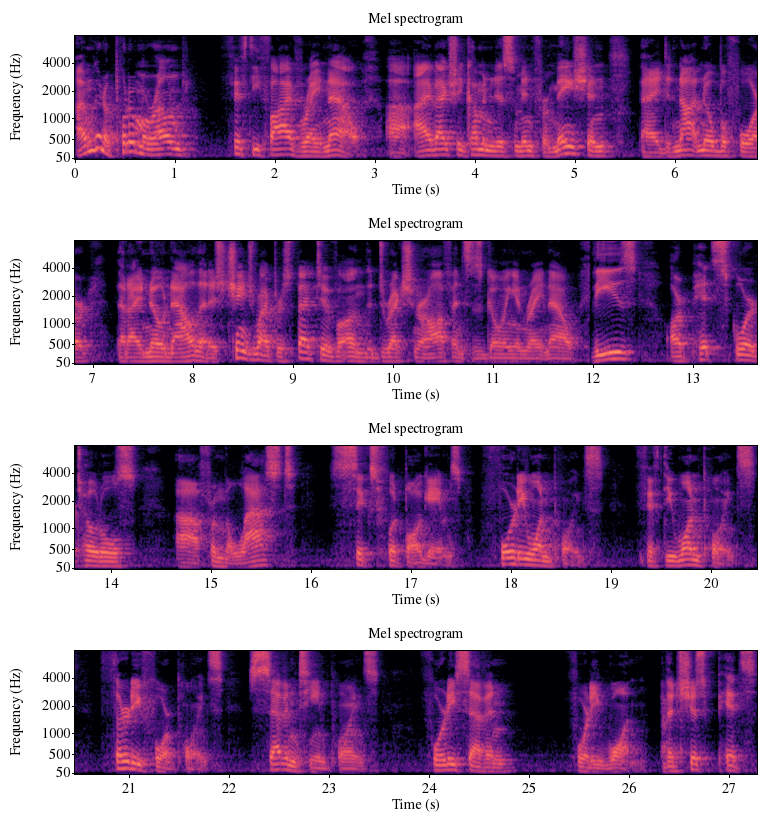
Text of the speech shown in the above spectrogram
I'm going to put him around 55 right now. Uh, I've actually come into some information that I did not know before that I know now that has changed my perspective on the direction our offense is going in right now. These are Pitt score totals uh, from the last six football games 41 points, 51 points, 34 points, 17 points, 47, 41. That's just Pitt's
